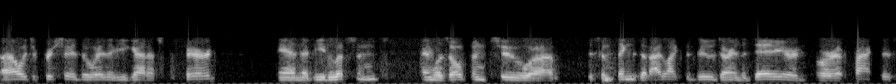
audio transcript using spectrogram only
I always appreciated the way that he got us prepared and that he listened and was open to, uh, to some things that I like to do during the day or, or at practice.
